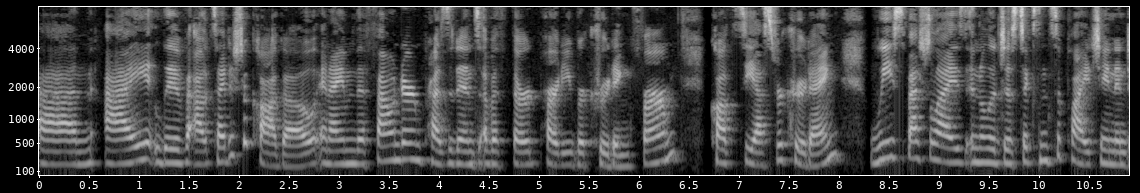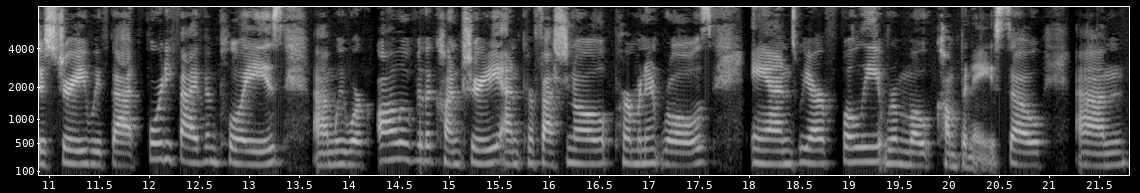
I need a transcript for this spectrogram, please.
um, I live outside of Chicago, and I'm the founder and president of a third party recruiting firm called CS Recruiting. We specialize in the logistics and supply chain industry. We've got 45 employees. Um, we work all over the country on professional permanent roles, and we are a fully remote company. So um,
